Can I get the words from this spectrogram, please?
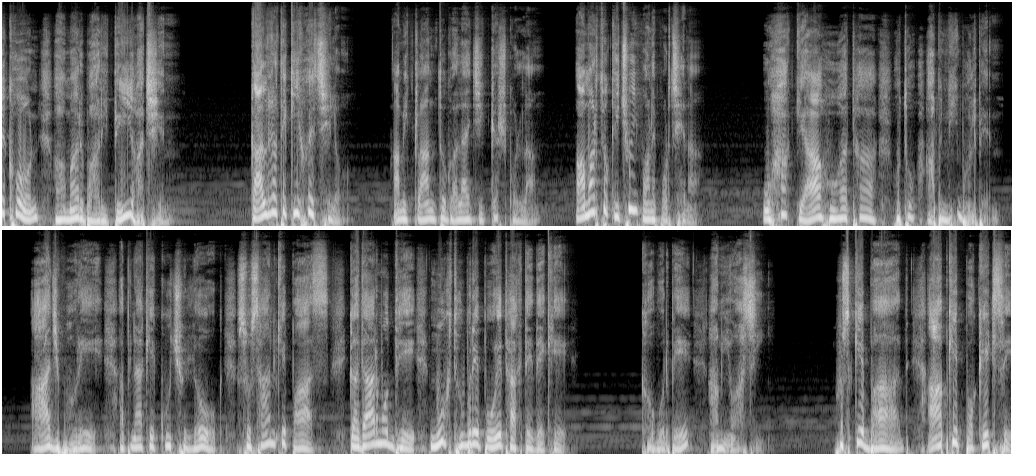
এখন আমার বাড়িতেই আছেন কাল রাতে কি হয়েছিল আমি ক্লান্ত গলায় জিজ্ঞাসা করলাম আমার তো কিছুই মনে পড়ছে না वहां क्या हुआ था वो तो आप नहीं बोलबेन আজ ভোরে আপনাকে কুছ লোক সুসান के पास কাদার মধ্যে মুখ থুবড়ে পড়ে থাকতে দেখে খবর পেয়ে আমিও আসি उसके बाद आपके पॉकेट से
